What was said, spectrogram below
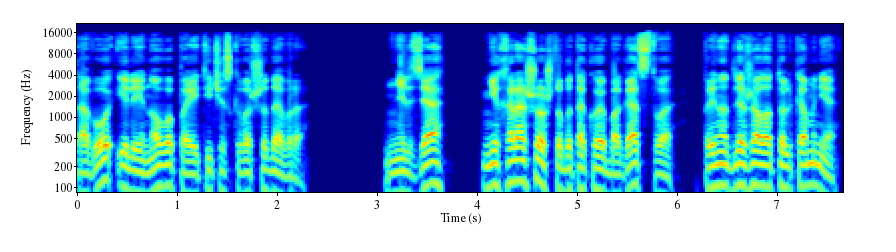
того или иного поэтического шедевра. Нельзя, нехорошо, чтобы такое богатство принадлежало только мне,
